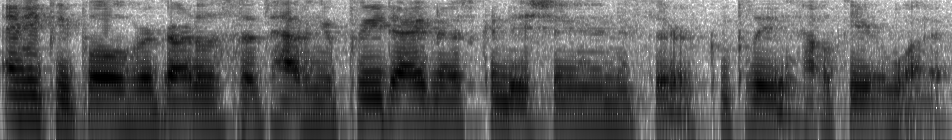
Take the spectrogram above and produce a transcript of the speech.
Any people, regardless of having a pre-diagnosed condition, if they're completely healthy or what.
